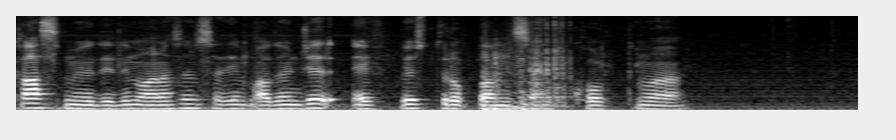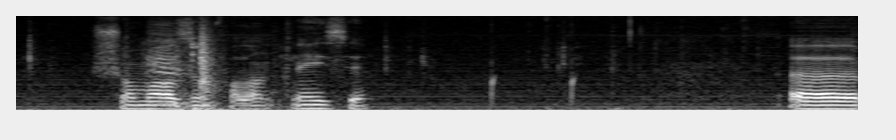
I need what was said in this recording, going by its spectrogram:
kasmıyor dedim anasını satayım. Az önce FPS droplandı sen korktum ha. Şom ağzım falan. Neyse. Ee,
